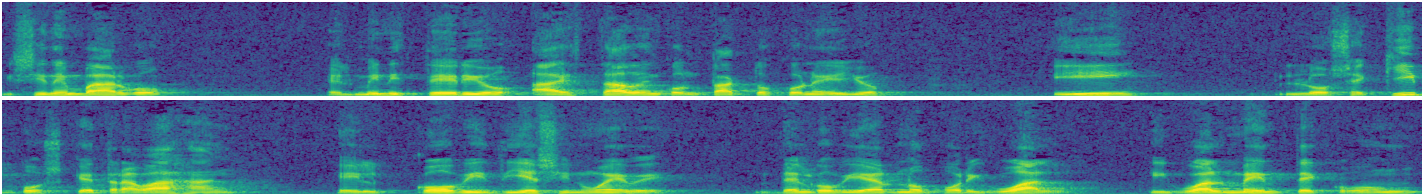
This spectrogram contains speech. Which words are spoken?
Y sin embargo, el ministerio ha estado en contacto con ellos y los equipos que trabajan el COVID-19 del gobierno por igual, igualmente con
